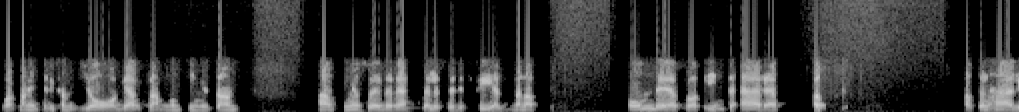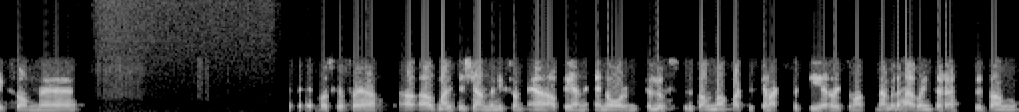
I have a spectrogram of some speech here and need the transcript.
och att man inte liksom jagar fram någonting utan antingen så är det rätt eller så är det fel. Men att om det är så att det inte är rätt, att, att den här liksom... Eh, vad ska jag säga, att man inte känner liksom att det är en enorm förlust utan man faktiskt kan acceptera liksom att Nej, men det här var inte rätt utan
